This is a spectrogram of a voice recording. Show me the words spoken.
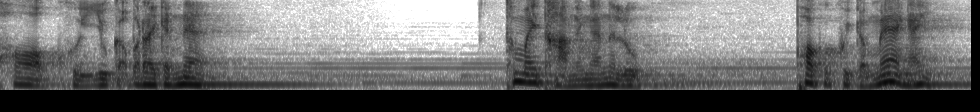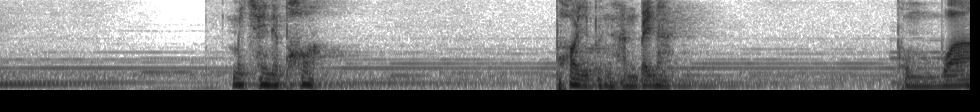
พ่อคุยอยู่กับอะไรกันแน่ทำไมถามอย่างนั้นนะลูก พ่อก็คุยกับแม่ไง ไม่ใช่นะพ่อ พ่ออย่าเพิ่งหันไปนะ ผมว่า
